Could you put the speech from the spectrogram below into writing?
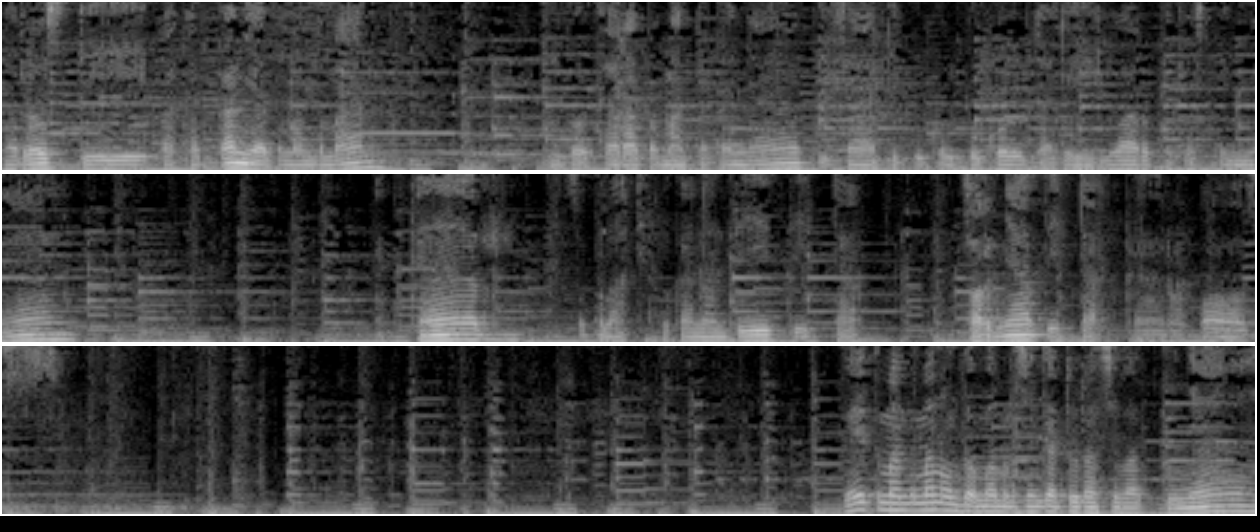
harus dipadatkan ya teman-teman untuk cara pemadatannya bisa dipukul-pukul dari luar castingnya agar setelah dibuka nanti tidak cornya tidak keropos. Oke teman-teman untuk mempersingkat durasi waktunya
